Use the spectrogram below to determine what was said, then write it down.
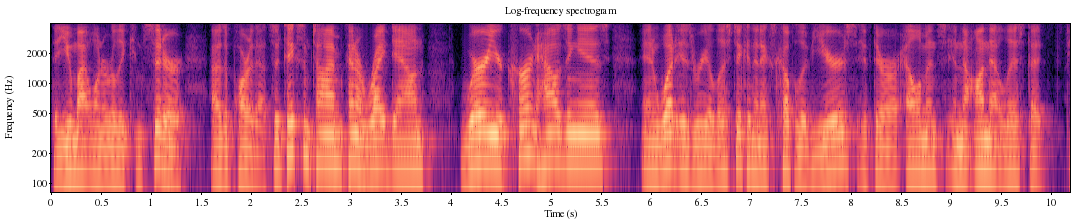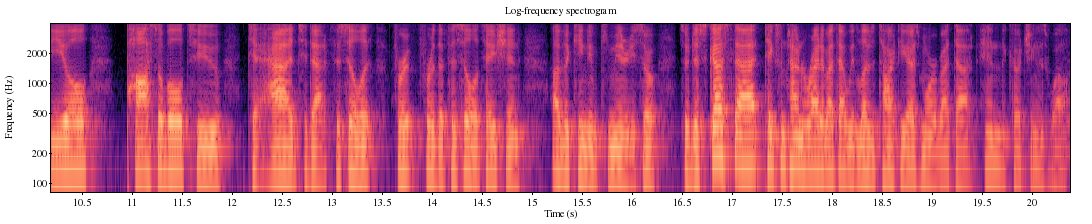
that you might want to really consider as a part of that? So take some time, kind of write down where your current housing is and what is realistic in the next couple of years. If there are elements in the, on that list that feel possible to to add to that facility for, for the facilitation of the kingdom community. So so discuss that. Take some time to write about that. We'd love to talk to you guys more about that in the coaching as well.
